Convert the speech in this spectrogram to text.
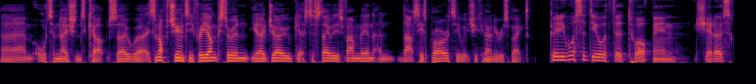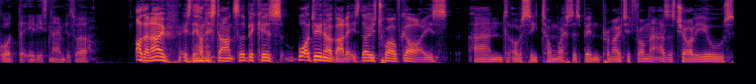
um, Autumn Nations Cup. So uh, it's an opportunity for a youngster, and you know Joe gets to stay with his family, and, and that's his priority, which you can only respect. Goody? What's the deal with the 12 man shadow squad that Eddie's named as well? I don't know is the honest answer because what I do know about it is those twelve guys, and obviously Tom West has been promoted from that, as has Charlie Ewels.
